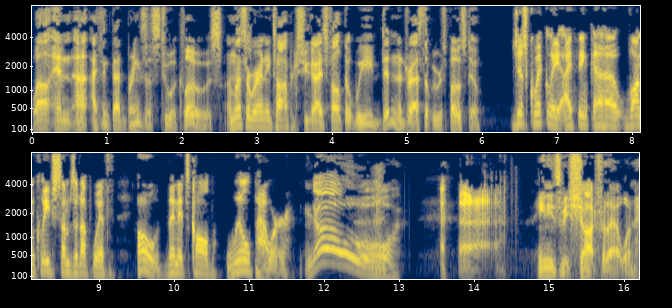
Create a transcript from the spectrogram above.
Well, and uh, I think that brings us to a close. Unless there were any topics you guys felt that we didn't address that we were supposed to. just quickly, I think uh, Von Cleef sums it up with, "Oh, then it's called willpower." No, he needs to be shot for that one.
